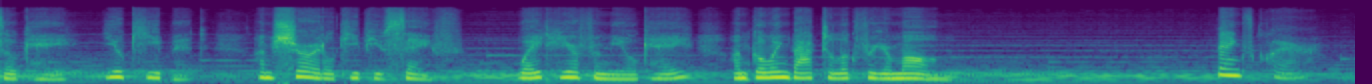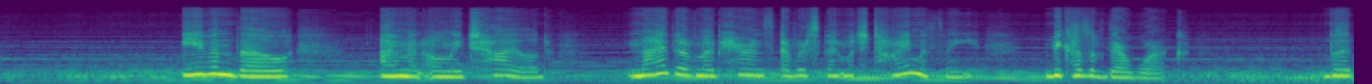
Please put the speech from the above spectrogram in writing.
That's okay. You keep it. I'm sure it'll keep you safe. Wait here for me, okay? I'm going back to look for your mom. Thanks, Claire. Even though I'm an only child, neither of my parents ever spent much time with me because of their work. But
